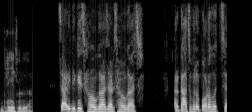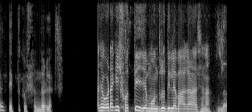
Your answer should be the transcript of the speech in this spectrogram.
ভেঙে চলে যাবে। চারিদিকে ঝাউ গাছ আর ঝাউ গাছ। আর গাছগুলো বড় হচ্ছে দেখতে খুব সুন্দর লাগছে। আচ্ছা ওটা কি সত্যি যে মন্ত্র দিলে বাঘ আর আসে না? না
